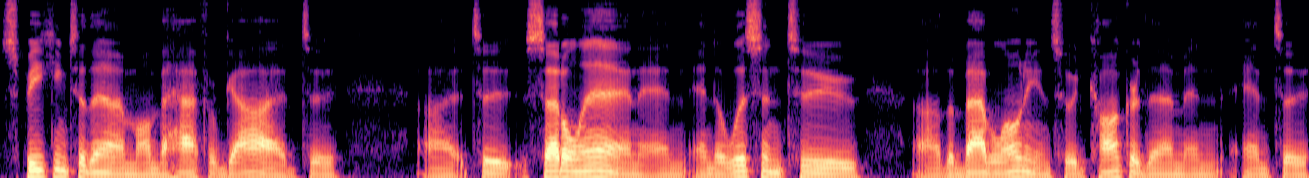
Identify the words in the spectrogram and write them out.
speaking to them on behalf of God to, uh, to settle in and, and to listen to uh, the Babylonians who had conquered them and, and to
